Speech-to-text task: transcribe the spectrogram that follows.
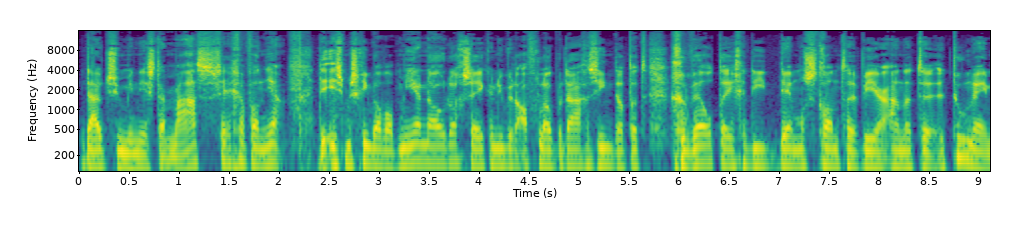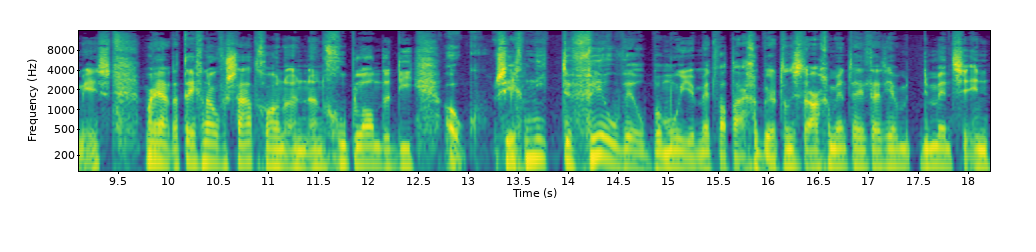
Duitse minister Maas zeggen van ja, er is misschien wel wat meer nodig. Zeker nu we de afgelopen dagen zien dat het geweld tegen die demonstranten weer aan het uh, toenemen is. Maar ja, daar tegenover staat gewoon een, een groep landen die ook zich niet te veel wil bemoeien met wat daar gebeurt. Dan is het argument de hele tijd: ja, de mensen in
